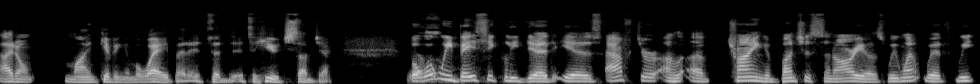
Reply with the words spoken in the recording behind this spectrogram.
I don't mind giving them away, but it's a, it's a huge subject. But yes. what we basically did is after a, a, trying a bunch of scenarios, we went with, we,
